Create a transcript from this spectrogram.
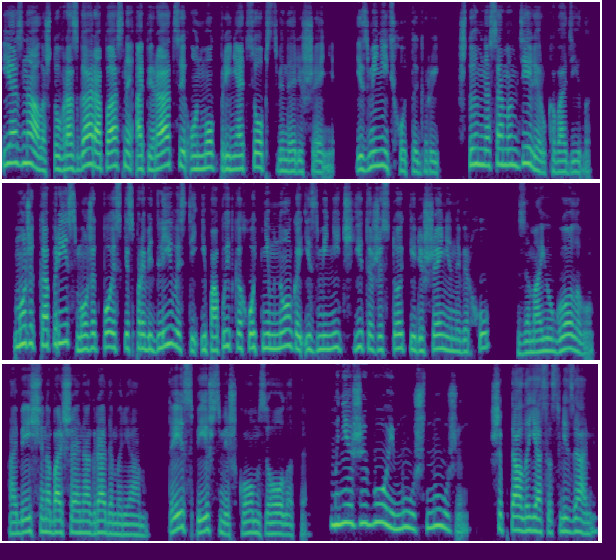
Я знала, что в разгар опасной операции он мог принять собственное решение, изменить ход игры. Что им на самом деле руководило? Может, каприз, может, поиски справедливости и попытка хоть немного изменить чьи-то жестокие решения наверху? За мою голову обещана большая награда, Мариам. Ты спишь с мешком золота. «Мне живой муж нужен», — шептала я со слезами.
